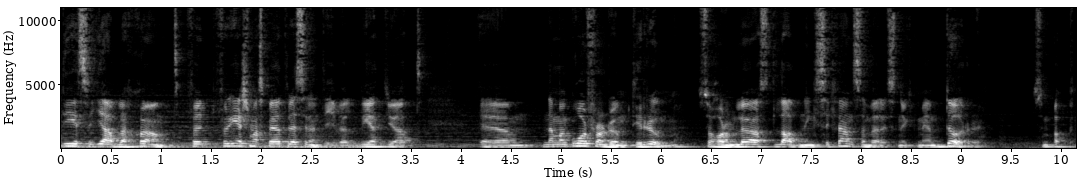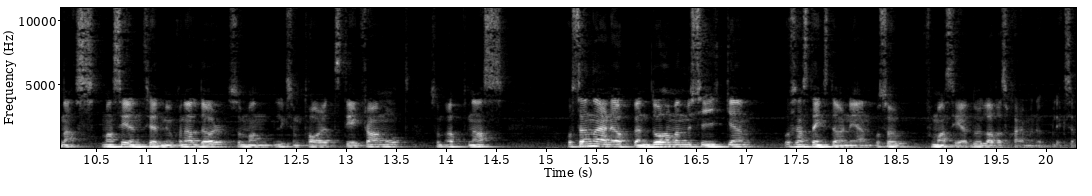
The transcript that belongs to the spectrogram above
Det är så jävla skönt. För, för er som har spelat Resident Evil vet ju att eh, när man går från rum till rum så har de löst laddningssekvensen väldigt snyggt med en dörr som öppnas. Man ser en tredimensionell dörr som man liksom tar ett steg framåt, som öppnas. Och sen när den är öppen, då har man musiken och sen stängs dörren igen och så får man se, då laddas skärmen upp liksom.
